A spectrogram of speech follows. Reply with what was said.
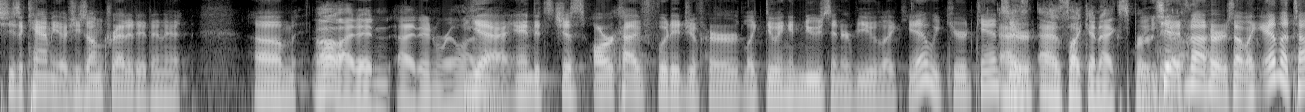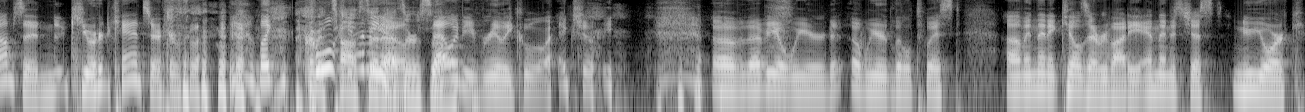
she's a cameo. She's uncredited in it. Um, Oh, I didn't. I didn't realize. yeah, that. and it's just archive footage of her like doing a news interview. Like, yeah, we cured cancer. as like an expert. yeah, it's not her. It's not like Emma Thompson cured cancer. like, cool Thompson cameo. as herself. That would be really cool, actually. um, that'd be a weird, a weird little twist. Um, and then it kills everybody, and then it's just New York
